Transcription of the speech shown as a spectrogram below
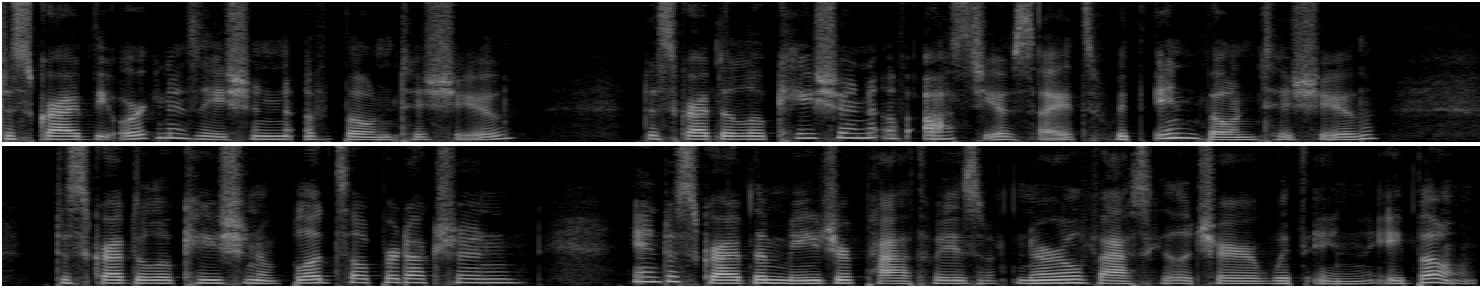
describe the organization of bone tissue, describe the location of osteocytes within bone tissue, describe the location of blood cell production, and describe the major pathways of neural vasculature within a bone.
